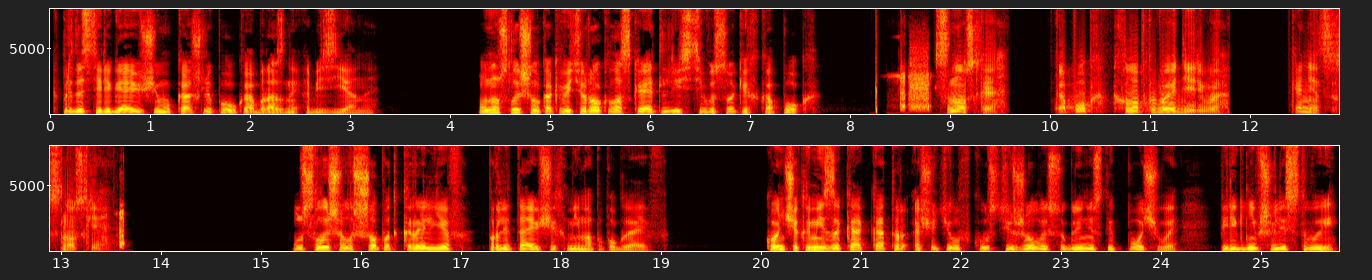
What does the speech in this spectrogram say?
к предостерегающему кашлю паукообразной обезьяны. Он услышал, как ветерок ласкает листья высоких капок. Сноска. Капок – хлопковое дерево. Конец сноски. Услышал шепот крыльев, пролетающих мимо попугаев. Кончиками языка Катер ощутил вкус тяжелой суглинистой почвы – перегнившей листвы,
